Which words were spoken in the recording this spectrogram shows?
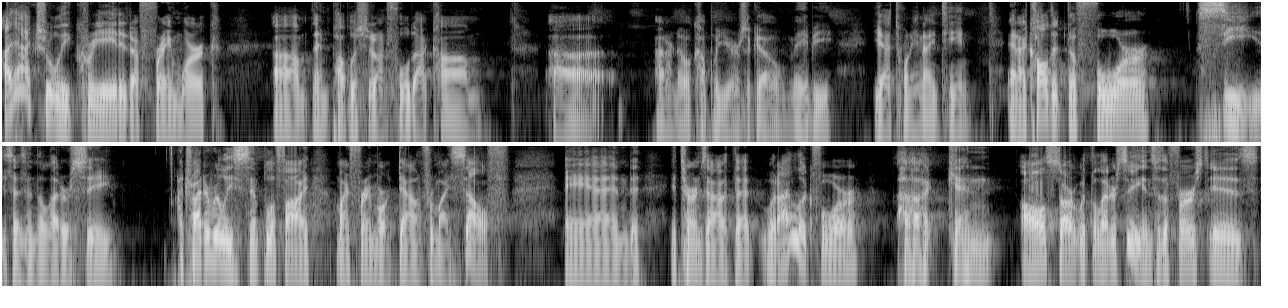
I actually created a framework um, and published it on Fool.com. Uh, I don't know, a couple years ago, maybe. Yeah, 2019. And I called it the four C's, as in the letter C. I try to really simplify my framework down for myself. And it turns out that what I look for uh, can all start with the letter C. And so the first is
